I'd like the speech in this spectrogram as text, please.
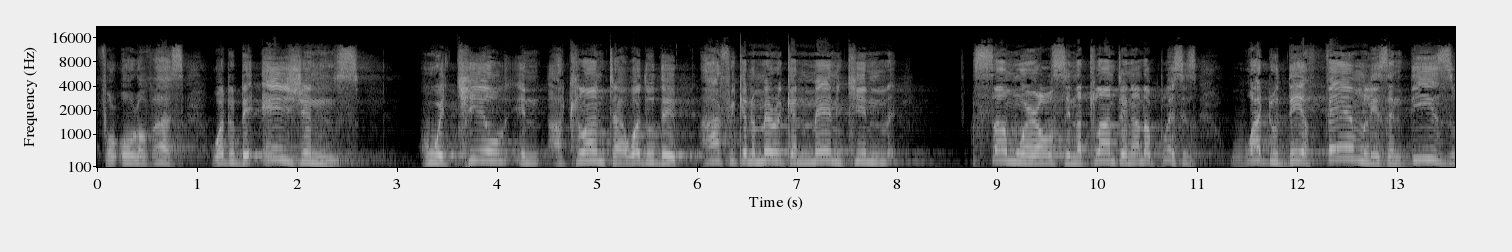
for all of us. What do the Asians who were killed in Atlanta, what do the African American men kill somewhere else in Atlanta and other places, what do their families and these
